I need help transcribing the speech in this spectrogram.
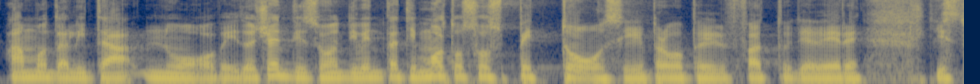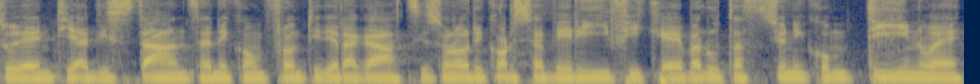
a modalità nuove. I docenti sono diventati molto sospettosi proprio per il fatto di avere gli studenti a distanza nei confronti dei ragazzi, sono ricorsi a verifiche, valutazioni continue.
